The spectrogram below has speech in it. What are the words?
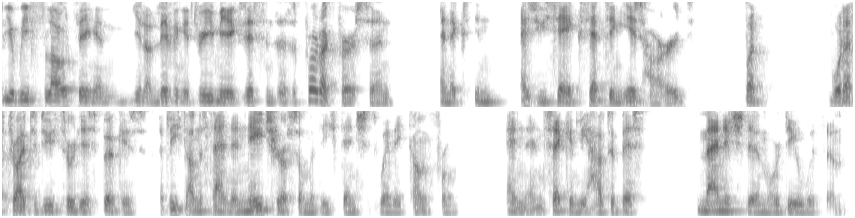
you'll be floating and you know living a dreamy existence as a product person. And in, as you say, accepting is hard, but what I've tried to do through this book is at least understand the nature of some of these tensions, where they come from, and and secondly, how to best manage them or deal with them.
